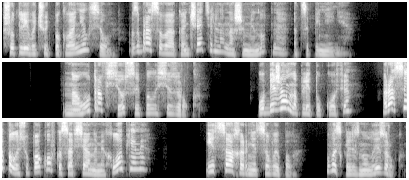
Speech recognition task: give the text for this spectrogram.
Шутливо чуть поклонился он, сбрасывая окончательно наше минутное оцепенение. На утро все сыпалось из рук. Убежал на плиту кофе, рассыпалась упаковка с овсяными хлопьями, и сахарница выпала, выскользнула из рук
